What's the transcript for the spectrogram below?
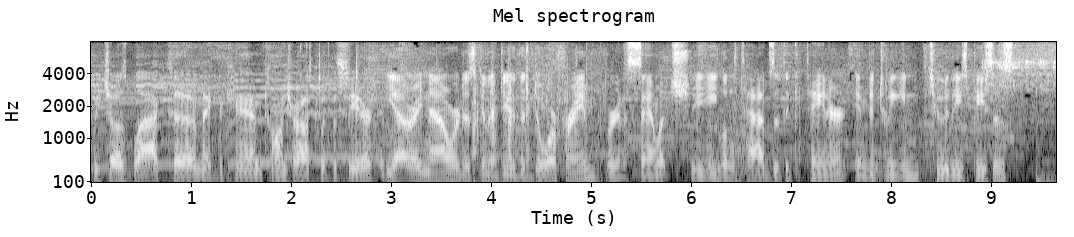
We chose black to make the can contrast with the cedar. Yeah, right now we're just gonna do the door frame. We're gonna sandwich the little tabs of the container in between two of these pieces.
